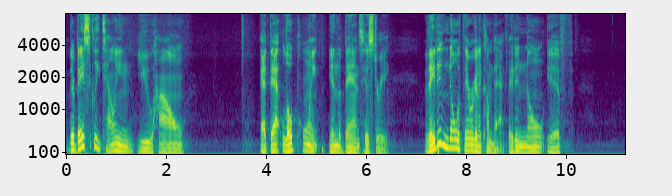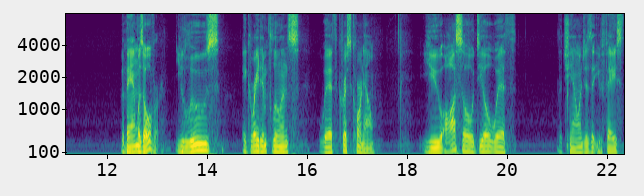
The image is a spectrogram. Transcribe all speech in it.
they're basically telling you how, at that low point in the band's history, they didn't know if they were going to come back. They didn't know if the band was over. You lose a great influence with Chris Cornell. You also deal with the challenges that you face,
